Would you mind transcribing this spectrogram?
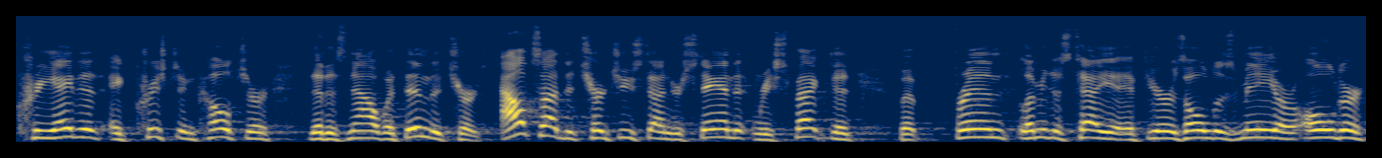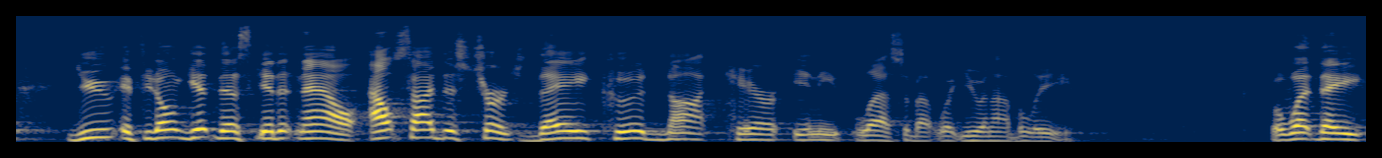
created a Christian culture that is now within the church. Outside the church used to understand it and respect it, but friend, let me just tell you, if you're as old as me or older, you, if you don't get this, get it now. Outside this church, they could not care any less about what you and I believe. But what they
